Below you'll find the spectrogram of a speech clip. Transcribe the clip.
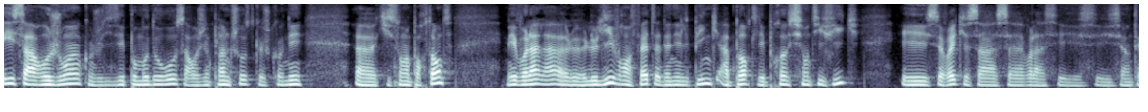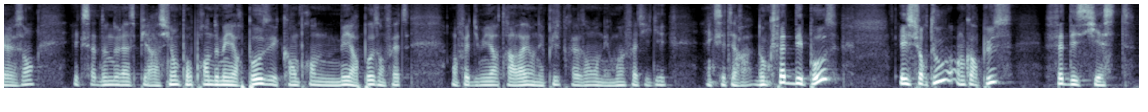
Et ça rejoint, comme je disais, Pomodoro, ça rejoint plein de choses que je connais euh, qui sont importantes. Mais voilà, là, le, livre, en fait, Daniel Pink apporte les preuves scientifiques. Et c'est vrai que ça, ça voilà, c'est intéressant et que ça donne de l'inspiration pour prendre de meilleures pauses. Et quand on prend de meilleures pauses, en fait, on fait du meilleur travail, on est plus présent, on est moins fatigué, etc. Donc faites des pauses. Et surtout, encore plus, faites des siestes.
